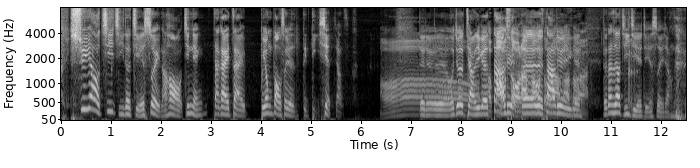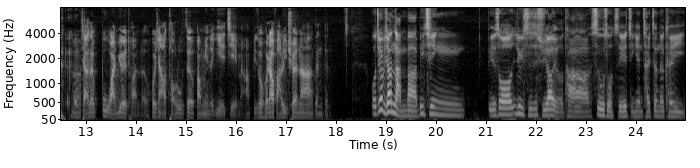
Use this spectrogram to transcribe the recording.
需要积极的节税，然后今年大概在不用报税的底底线这样子。哦，对对对对，我就讲一个大略，对对对，大略一个，对，但是要积极的节税这样子。假设不玩乐团了，会想要投入这方面的业界嘛？比如说回到法律圈啊等等。我觉得比较难吧，毕竟。比如说，律师是需要有他事务所职业经验，才真的可以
